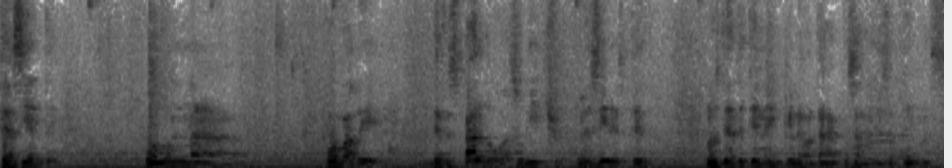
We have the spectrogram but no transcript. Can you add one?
fehaciente con una forma de, respaldo a su dicho. Es decir, este, los estudiantes tienen que levantar actos administrativas,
